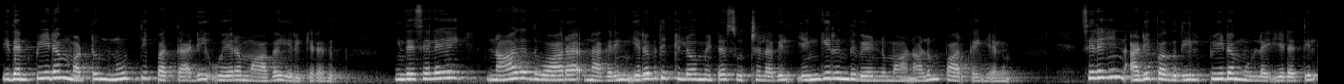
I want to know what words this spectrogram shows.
இதன் பீடம் மட்டும் நூற்றி பத்து அடி உயரமாக இருக்கிறது. இந்த சிலையை நாததுவாரா நகரின் இருபது கிலோமீட்டர் சுற்றளவில் எங்கிருந்து வேண்டுமானாலும் பார்க்க இயலும். சிலையின் அடிப்பகுதியில் பீடம் உள்ள இடத்தில்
